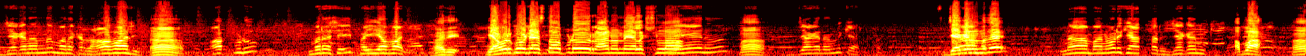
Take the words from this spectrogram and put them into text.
జగన్ అన్న మనకు రావాలి. అప్పుడు మన చెయ్యి పై అవ్వాలి. అది. ఎవరు కోటేస్తావు ఇప్పుడు రానున్న ఎలక్షన్లో నేను ఆ, జగన్ అన్నకి వేస్తాను. జగన్ అన్నదే నా మనవడికి వేస్తాను జగన్కి. అబ్బా. ఆ,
